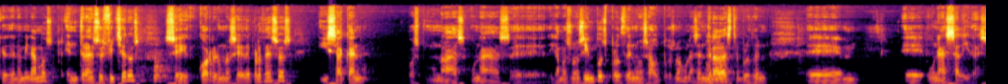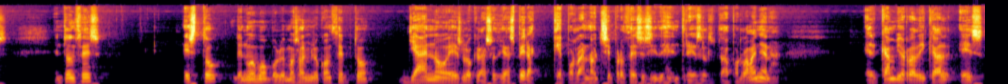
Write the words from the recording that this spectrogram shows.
que denominamos, entran en esos ficheros, se corren una serie de procesos y sacan pues unas, unas eh, digamos, unos inputs, producen unos outputs, ¿no? unas entradas, te producen unas salidas. Entonces, esto, de nuevo, volvemos al mismo concepto, ya no es lo que la sociedad espera, que por la noche proceses y entregues el resultado por la mañana. El cambio radical es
